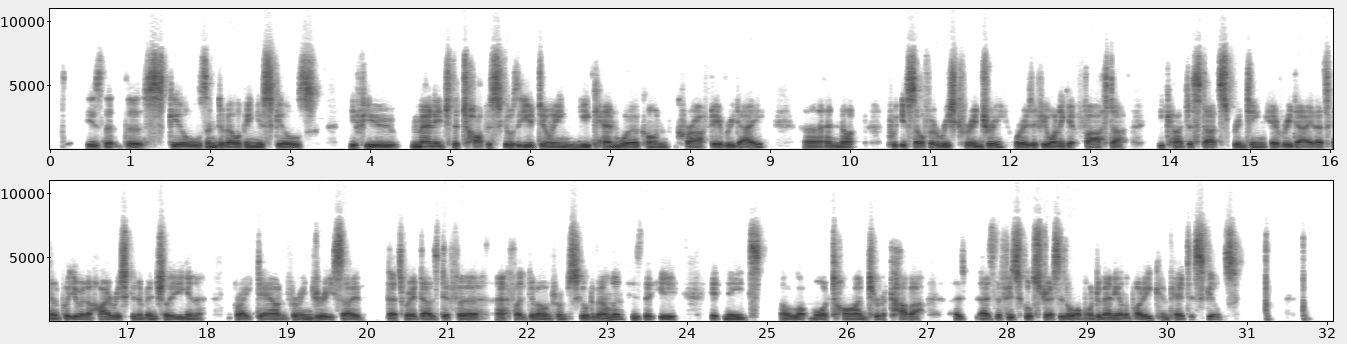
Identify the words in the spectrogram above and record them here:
is that the skills and developing your skills if you manage the type of skills that you're doing you can work on craft every day uh, and not put yourself at risk for injury whereas if you want to get faster you can't just start sprinting every day. That's going to put you at a high risk, and eventually you're going to break down for injury. So that's where it does differ athletic development from skill development is that you it needs a lot more time to recover as, as the physical stress is a lot more demanding on the body compared to skills.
